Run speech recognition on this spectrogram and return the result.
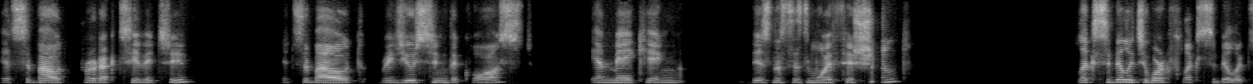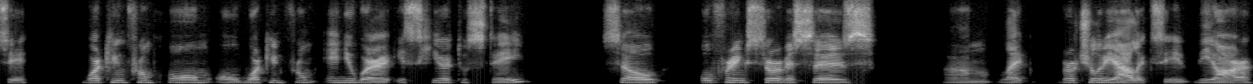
it's about productivity, it's about reducing the cost and making businesses more efficient flexibility, work flexibility, working from home or working from anywhere is here to stay. So offering services um, like virtual reality, VR,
